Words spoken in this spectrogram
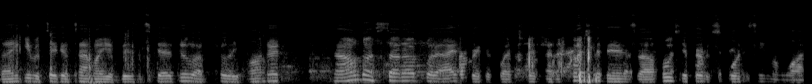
Thank you for taking time out of your busy schedule. I'm truly honored. Now I'm going to start off with an icebreaker question, and the question is, uh, who's your favorite sports team and why?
